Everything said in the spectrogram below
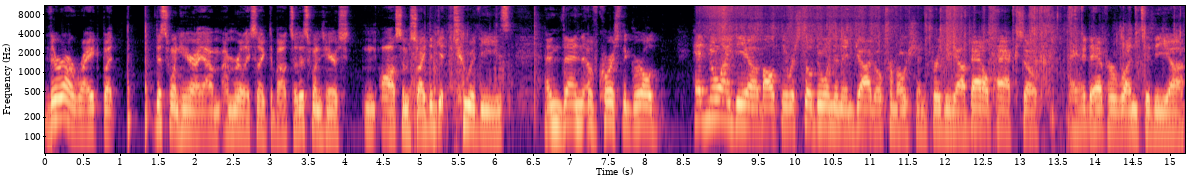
They're alright, but this one here I, I'm really psyched about. So this one here is awesome. So I did get two of these. And then, of course, the girl had no idea about they were still doing the Ninjago promotion for the uh, battle pack. So I had to have her run to the, uh,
